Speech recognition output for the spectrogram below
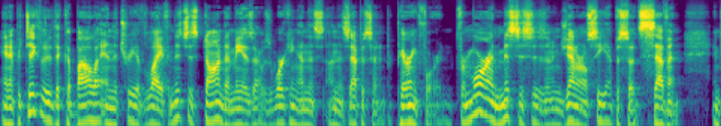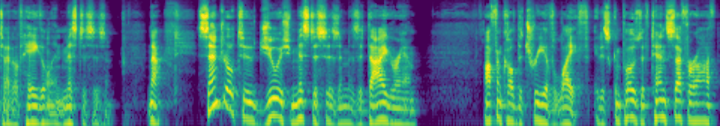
and in particular the Kabbalah and the Tree of Life. And this just dawned on me as I was working on this on this episode and preparing for it. For more on mysticism in general, see episode seven, entitled Hegel and Mysticism. Now, central to Jewish mysticism is a diagram often called the Tree of Life. It is composed of 10 Sephiroth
